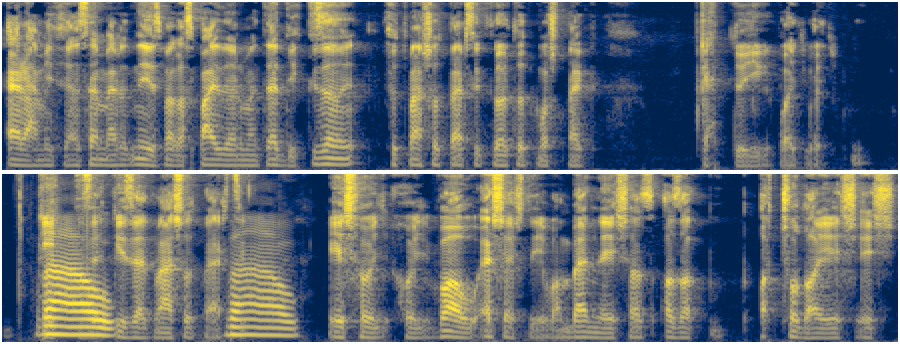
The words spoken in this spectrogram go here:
elámítani az ember, nézd meg a Spider-Man, eddig 15 másodpercig töltött, most meg kettőig, vagy, vagy wow. tized másodpercig. Wow. És hogy, hogy wow, SSD van benne, és az, az a, a csoda, és, és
